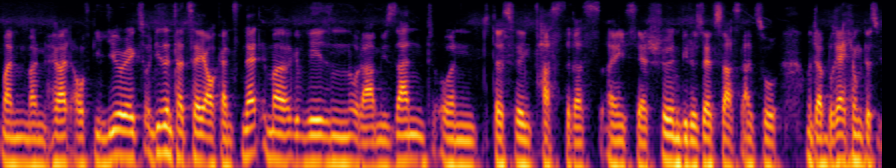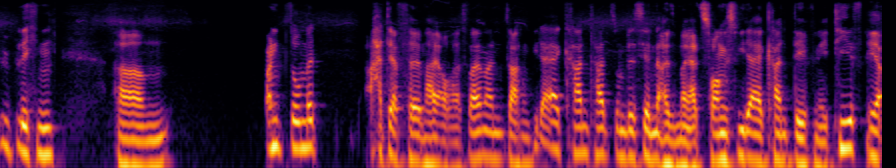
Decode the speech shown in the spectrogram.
man, man hört auf die Lyrics und die sind tatsächlich auch ganz nett immer gewesen oder amüsant und deswegen passte das eigentlich sehr schön, wie du selbst sagst, als so Unterbrechung des Üblichen. Ähm, und somit hat der Film halt auch was, weil man Sachen wiedererkannt hat, so ein bisschen. Also man hat Songs wiedererkannt, definitiv. Ja.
